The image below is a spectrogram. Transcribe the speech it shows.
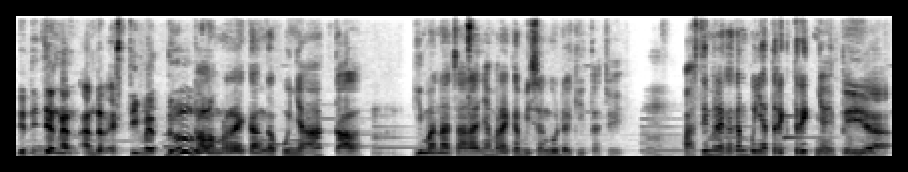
jadi jangan underestimate dulu Kalau mereka nggak punya akal, Hmm. gimana caranya mereka bisa nggoda kita, cuy? Hmm. Pasti mereka kan punya trik-triknya itu. iya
